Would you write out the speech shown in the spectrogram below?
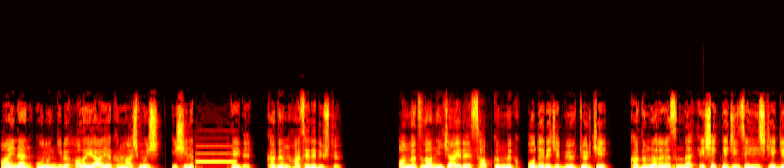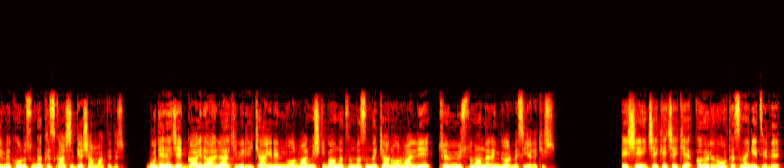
aynen onun gibi halayığa yakınlaşmış, işini deydi. Kadın hasede düştü. Anlatılan hikayede sapkınlık o derece büyüktür ki kadınlar arasında eşekle cinsel ilişkiye girme konusunda kıskançlık yaşanmaktadır. Bu derece gayri ahlaki bir hikayenin normalmiş gibi anlatılmasındaki anormalliği tüm Müslümanların görmesi gerekir. Eşeği çeke çeke ahırın ortasına getirdi.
